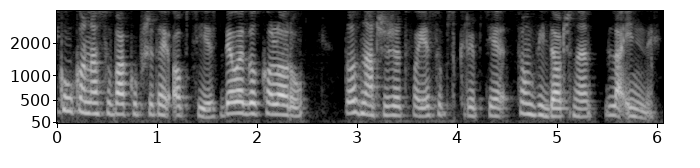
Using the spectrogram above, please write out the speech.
kółko na suwaku przy tej opcji jest białego koloru, to znaczy, że Twoje subskrypcje są widoczne dla innych.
